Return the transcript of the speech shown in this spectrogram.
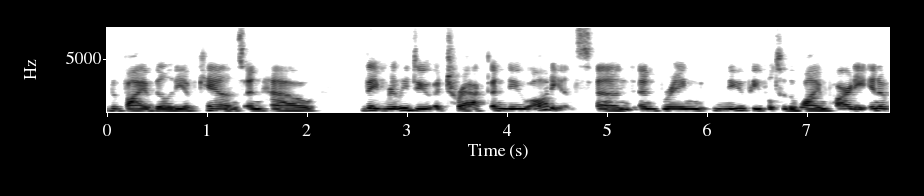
the viability of cans and how they really do attract a new audience and and bring new people to the wine party in a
